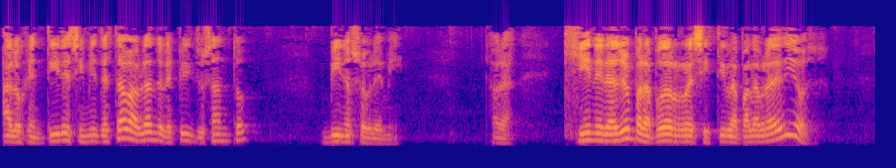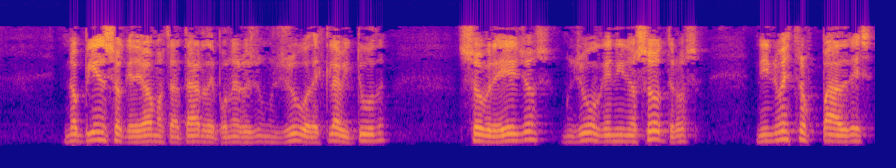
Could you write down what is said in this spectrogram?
a los gentiles y mientras estaba hablando el Espíritu Santo, vino sobre mí. Ahora, ¿quién era yo para poder resistir la palabra de Dios? No pienso que debamos tratar de poner un yugo de esclavitud sobre ellos, un yugo que ni nosotros ni nuestros padres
